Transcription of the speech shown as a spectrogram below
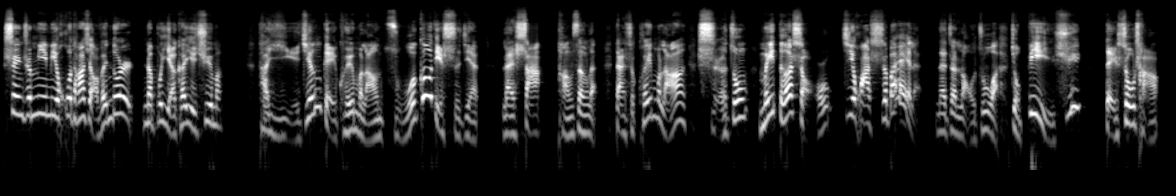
甚至秘密护堂小分队那不也可以去吗？他已经给奎木狼足够的时间来杀唐僧了，但是奎木狼始终没得手，计划失败了，那这老朱啊就必须得收场。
